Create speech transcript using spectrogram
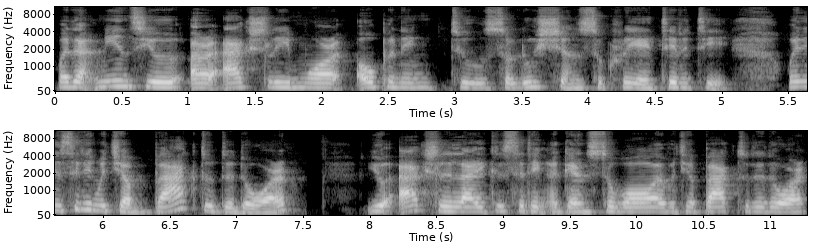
What that means you are actually more opening to solutions, to creativity. When you're sitting with your back to the door, you actually like sitting against a wall and with your back to the door,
